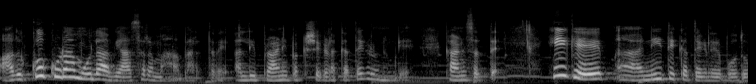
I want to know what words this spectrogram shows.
ಅದಕ್ಕೂ ಕೂಡ ಮೂಲ ವ್ಯಾಸರ ಮಹಾಭಾರತವೇ. ಅಲ್ಲಿ ಪ್ರಾಣಿ ಪಕ್ಷಿಗಳ ಕಥೆಗಳು ನಮಗೆ ಕಾಣಿಸುತ್ತೆ. ಹೀಗೆ ನೀತಿ ಕಥೆಗಳಿರ್ಬೋದು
